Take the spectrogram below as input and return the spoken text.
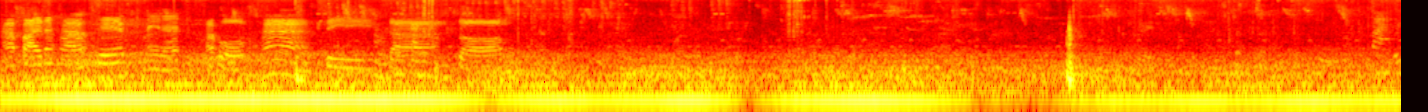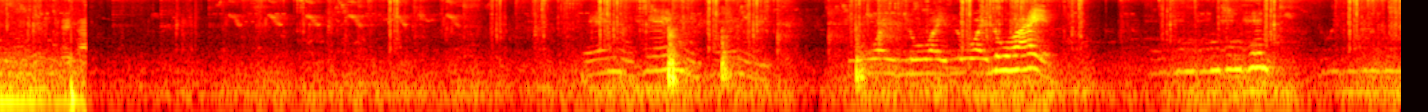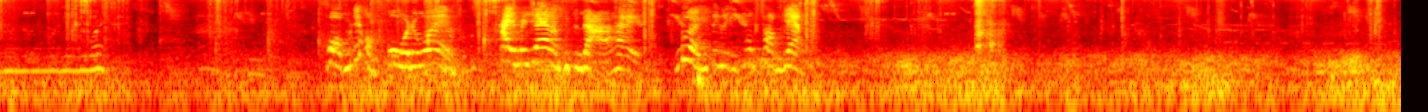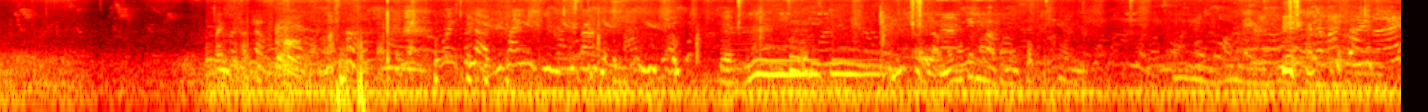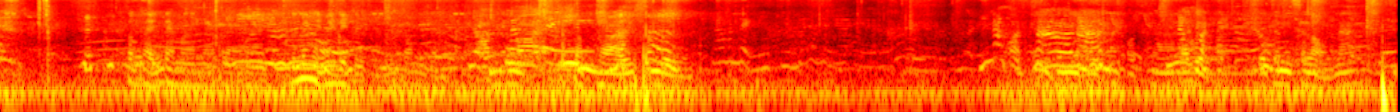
อาไปนะครับเทปนี่นะครับผมห้าสี่สามสองเฮงเฮงเฮงรวยรวยรวยรวยเฮงเฮงเฮงเฮงรวยรวยรวยรวยรวย ผมไม่ใช่ของกูนะเว้ย ใครไม่แย่งอะกูจะด่าให้เบื่อจริงๆเลยอีพวกชอบแย่ง สงสัยตั้งแต่มาแม็กแล้วจะ นี่นั่งอดข้าวแล้วนะนี่นั่งอดเดี๋ยวจะมีฉลองนะ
